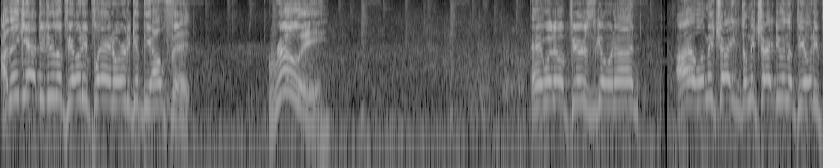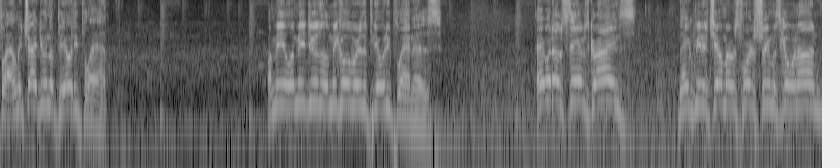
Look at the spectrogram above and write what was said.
I think you have to do the peyote plan in order to get the outfit. Really? Hey, what up, Pierce? Is going on? All right, let me try. Let me try doing the peyote plant. Let me try doing the peyote plant. Let me let me do. Let me go where the peyote plant is. Hey, what up, Sam's Grinds? Thank you for being a channel member, support the stream. What's going on?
